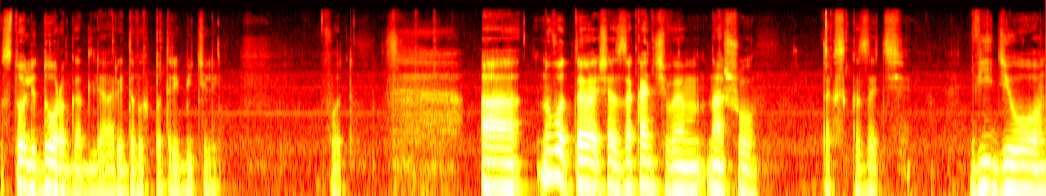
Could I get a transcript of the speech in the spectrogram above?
стоили дорого для рядовых потребителей. Вот. А, ну вот, сейчас заканчиваем нашу, так сказать, видео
